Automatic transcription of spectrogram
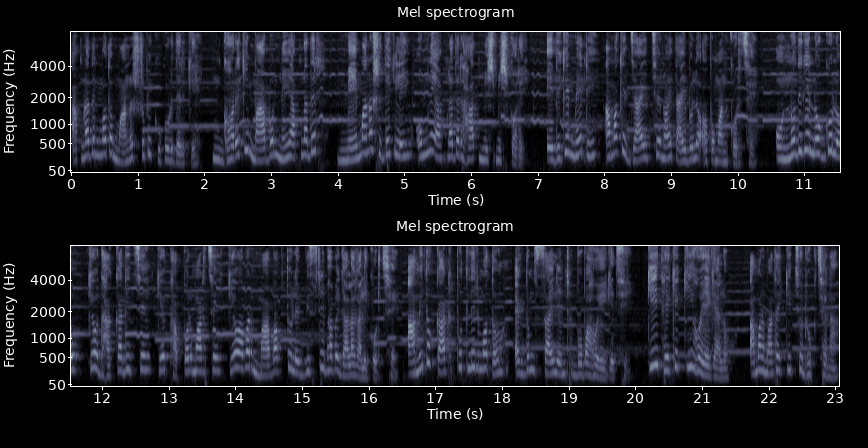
আপনাদের মতো মানুষরূপী কুকুরদেরকে। ঘরে কি মা বোন নেই আপনাদের? মেয়ে মানুষ দেখলেই অমনি আপনাদের হাত মিশমিশ করে। এদিকে মেয়েটি আমাকে যা ইচ্ছে নয় তাই বলে অপমান করছে। অন্যদিকে লোকগুলো কেউ ধাক্কা দিচ্ছে, কেউ থাপ্পড় মারছে, কেউ আবার মা বাপ তুলে বিশ্রীভাবে গালাগালি করছে। আমি তো কাঠপুতলির মতো একদম সাইলেন্ট বোবা হয়ে গেছি। কি থেকে কি হয়ে গেল? আমার মাথায় কিচ্ছু ঢুকছে না।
